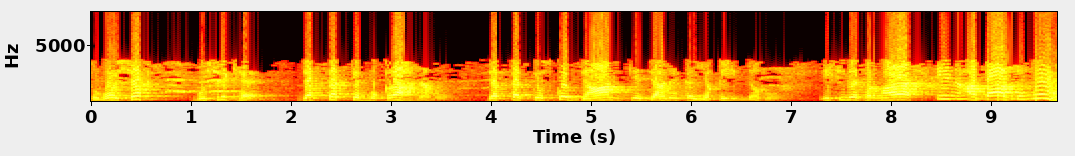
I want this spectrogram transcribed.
تو وہ شخص مشرق ہے، جب تک کہ مکراہ نہ ہو، جب تک کہ اس کو جان کے جانے کا یقین نہ ہو۔ اسی لیے فرمایا، ان عطا تم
